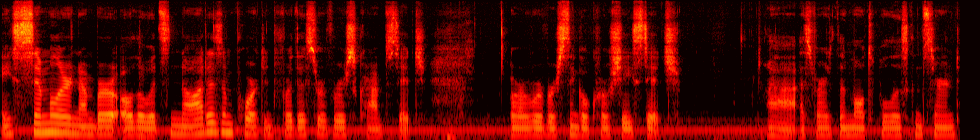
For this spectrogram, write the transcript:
a similar number although it's not as important for this reverse crab stitch or a reverse single crochet stitch uh, as far as the multiple is concerned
